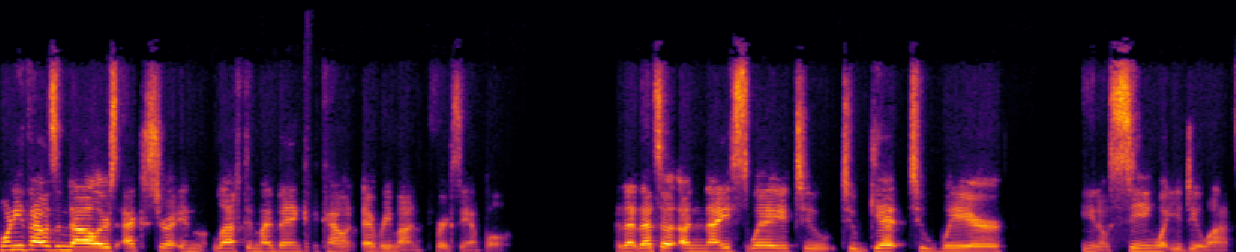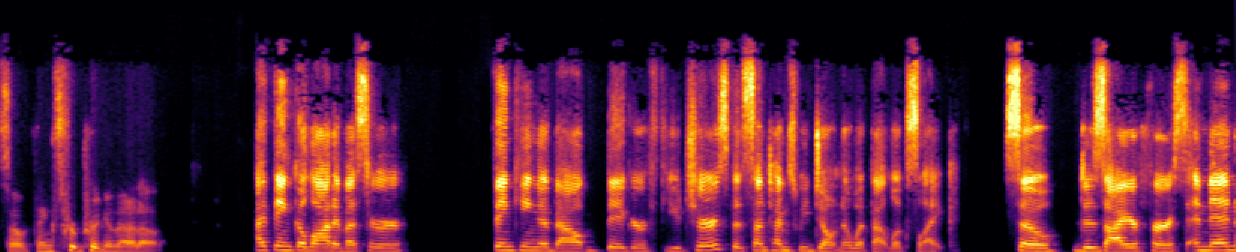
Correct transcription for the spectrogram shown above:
$20,000 extra in left in my bank account every month, for example. that that's a, a nice way to to get to where you know seeing what you do want so thanks for bringing that up i think a lot of us are thinking about bigger futures but sometimes we don't know what that looks like so desire first and then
